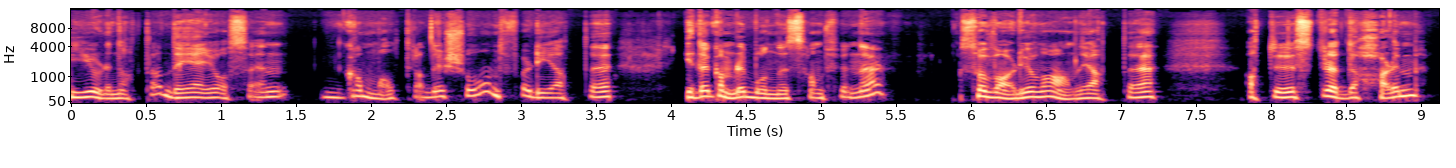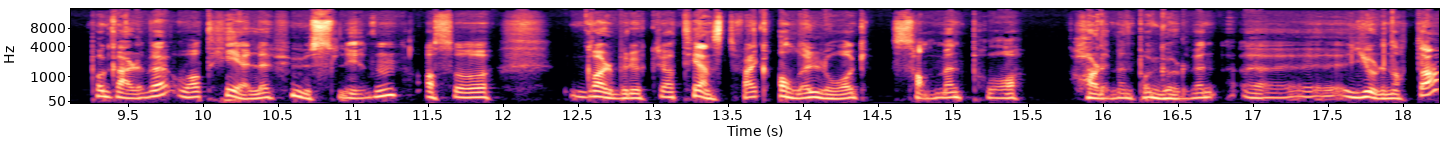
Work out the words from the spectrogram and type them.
julenatta, det er jo også en gammel tradisjon, fordi at eh, i det gamle bondesamfunnet så var det jo vanlig at, eh, at du strødde halm på gulvet, og at hele huslyden, altså gardbrukere, tjenestefolk, alle lå sammen på halmen på gulvet eh, julenatta.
